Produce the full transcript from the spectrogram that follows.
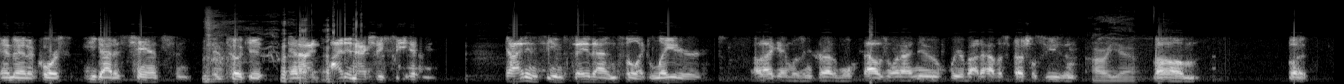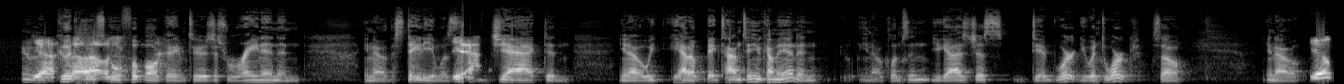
And then, of course, he got his chance and, and took it. And I, I didn't actually see him. I didn't see him say that until like later Oh, that game was incredible. That was when I knew we were about to have a special season. Oh yeah. Um, but it was yeah, a good no, old school was... football game too. It was just raining, and you know the stadium was yeah. jacked, and you know we had a big time team come in, and you know Clemson, you guys just did work. You went to work, so you know, yep.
